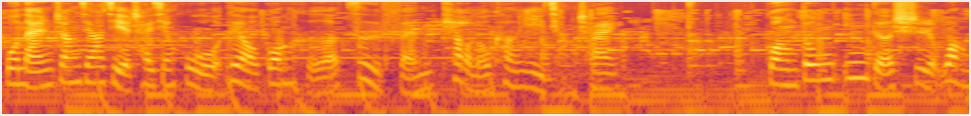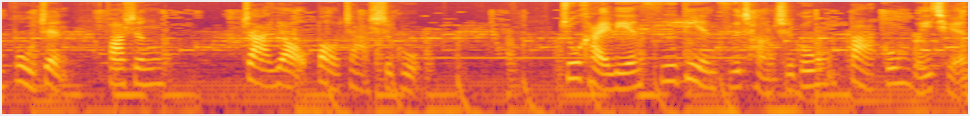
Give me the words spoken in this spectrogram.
湖南张家界拆迁户廖光和自焚跳楼抗议强拆。广东英德市望布镇发生炸药爆炸事故。珠海联思电子厂职工罢工维权。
